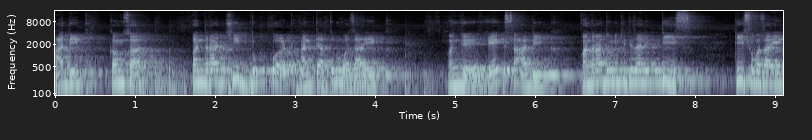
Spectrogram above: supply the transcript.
अधिक कंसात पंधराची दुप्पट आणि त्यातून वजा एक. म्हणजे एक्स अधिक पंधरा दोन्ही किती झाले? तीस. तीस वजा एक.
